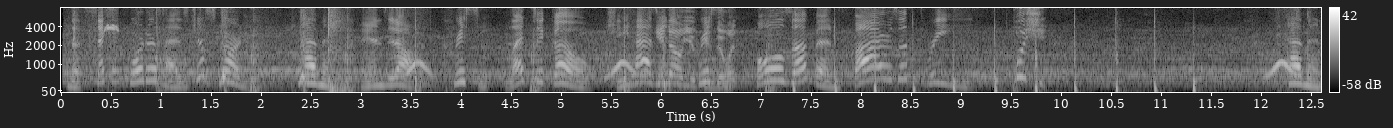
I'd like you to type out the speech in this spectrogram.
The second quarter has just started. Kevin hands it off. Chrissy lets it go. She has You it. know you can do it. Pulls up and fires a three. Push it. Kevin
